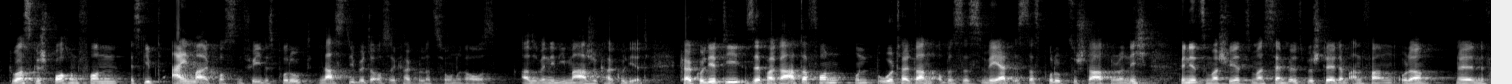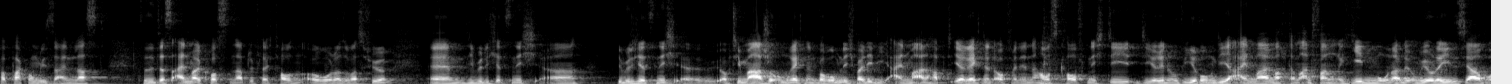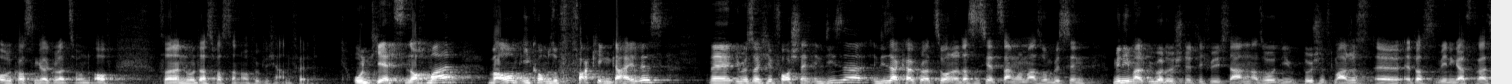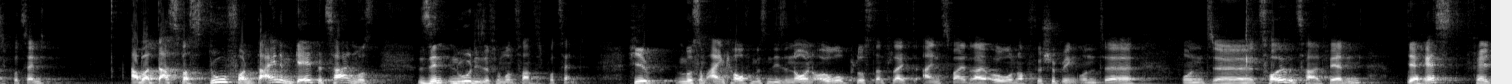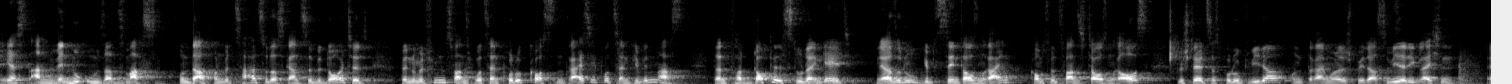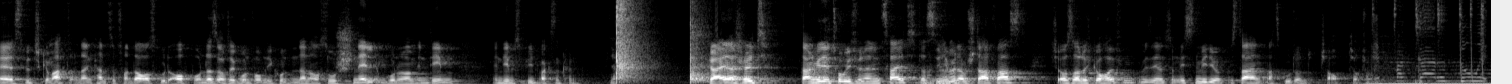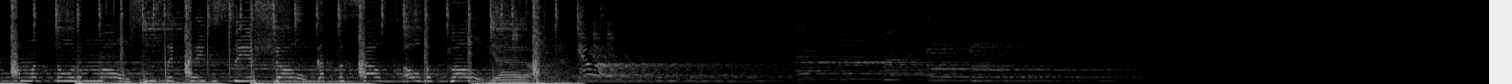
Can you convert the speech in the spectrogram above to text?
Du hast gesprochen von, es gibt Einmalkosten für jedes Produkt. Lass die bitte aus der Kalkulation raus. Also wenn ihr die Marge kalkuliert. Kalkuliert die separat davon und beurteilt dann, ob es es wert ist, das Produkt zu starten oder nicht. Wenn ihr zum Beispiel jetzt mal Samples bestellt am Anfang oder äh, eine Verpackung designen lasst, sind das Einmalkosten, da habt ihr vielleicht 1000 Euro oder sowas für. Ähm, die würde ich jetzt nicht, äh, die würde ich jetzt nicht äh, auf die Marge umrechnen. Warum nicht? Weil ihr die einmal habt. Ihr rechnet auch, wenn ihr ein Haus kauft, nicht die, die Renovierung, die ihr einmal macht am Anfang, jeden Monat irgendwie oder jedes Jahr auf eure Kostenkalkulation drauf, sondern nur das, was dann auch wirklich anfällt. Und jetzt nochmal, warum Ecom so fucking geil ist. Äh, ihr müsst euch hier vorstellen, in dieser, in dieser Kalkulation, und das ist jetzt, sagen wir mal, so ein bisschen minimal überdurchschnittlich, würde ich sagen, also die Durchschnittsmarge ist äh, etwas weniger als 30 Prozent. Aber das, was du von deinem Geld bezahlen musst, sind nur diese 25 Prozent. Hier muss im Einkauf müssen diese 9 Euro plus dann vielleicht 1, 2, 3 Euro noch für Shipping und, äh, und äh, Zoll bezahlt werden. Der Rest fällt erst an, wenn du Umsatz machst. Und davon bezahlst du das Ganze. Bedeutet, wenn du mit 25% Produktkosten 30% Gewinn machst, dann verdoppelst du dein Geld. Ja, also du gibst 10.000 rein, kommst mit 20.000 raus, bestellst das Produkt wieder und drei Monate später hast du wieder die gleichen äh, Switch gemacht und dann kannst du von da aus gut aufbauen. Das ist auch der Grund, warum die Kunden dann auch so schnell im Grunde genommen in dem, in dem Speed wachsen können. Ja. Geiler Schritt. Danke dir, Tobi, für deine Zeit, dass ja, du hier mit am Start warst. Ich hoffe, es hat euch geholfen. Wir sehen uns im nächsten Video. Bis dahin, macht's gut und ciao. Ciao, ciao.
